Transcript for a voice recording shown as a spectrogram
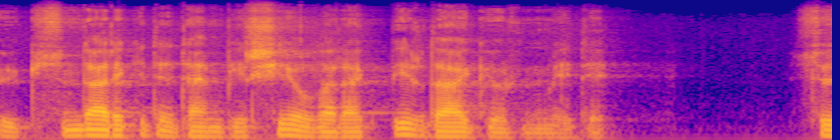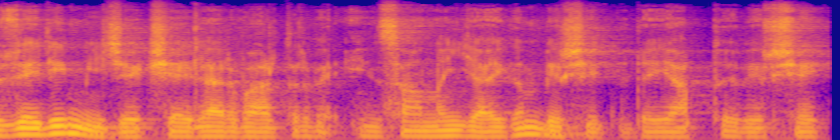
öyküsünde hareket eden bir şey olarak bir daha görünmedi.'' Söz edilmeyecek şeyler vardır ve insanlığın yaygın bir şekilde yaptığı bir şey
